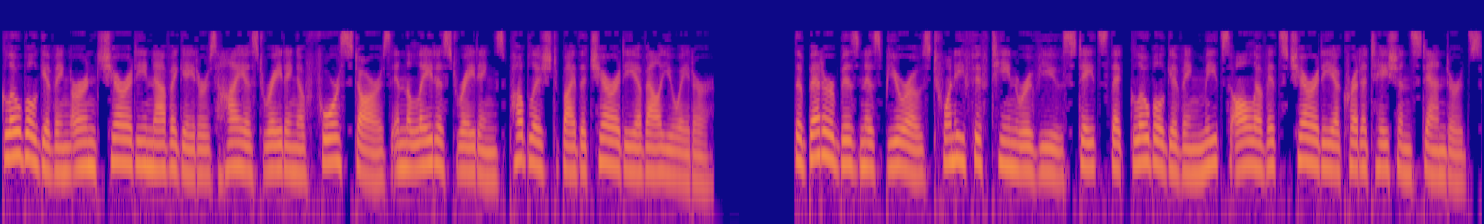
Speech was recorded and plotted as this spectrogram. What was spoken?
Global Giving earned Charity Navigator's highest rating of 4 stars in the latest ratings published by the Charity Evaluator. The Better Business Bureau's 2015 review states that Global Giving meets all of its charity accreditation standards.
